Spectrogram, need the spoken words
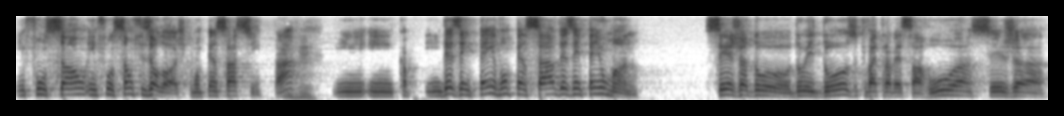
em função, em função fisiológica, vamos pensar assim, tá? Uhum. Em, em, em, desempenho, vamos pensar o desempenho humano. Seja do, do idoso que vai atravessar a rua, seja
